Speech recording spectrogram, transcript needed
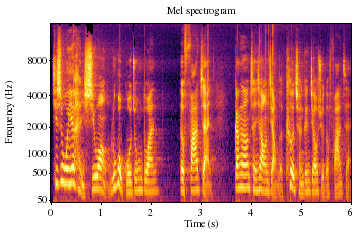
其实我也很希望，如果国中端的发展。刚刚陈校长讲的课程跟教学的发展，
